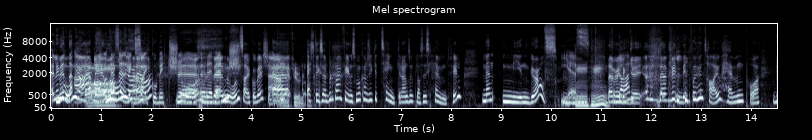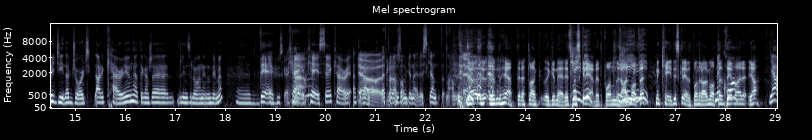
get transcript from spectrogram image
Eller Men noen det gjør er det. det, og og noen det er litt gjør det også. psycho bitch, eh, Noen- Det revenge. noen psycho bitch. Ja. Eh, altså. Et eksempel på en film som man kanskje ikke tenker er en sånn klassisk hevnfilm, men Mean Girls. Yes. Mhm. Det er veldig der- gøy. Det er veldig, for hun tar jo hevn på Regina George. Er det Carrie hun heter kanskje Lindsay Lohan i den filmen? Eh, Det husker jeg ikke. Casey Carrie, et eller annet, sånn generisk jentenavn. Ja, hun- heter et eller annet generisk, men skrevet på en rar Katie. måte. Men Katie skrevet på en rar måte. Med K. Det var, ja. Ja,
